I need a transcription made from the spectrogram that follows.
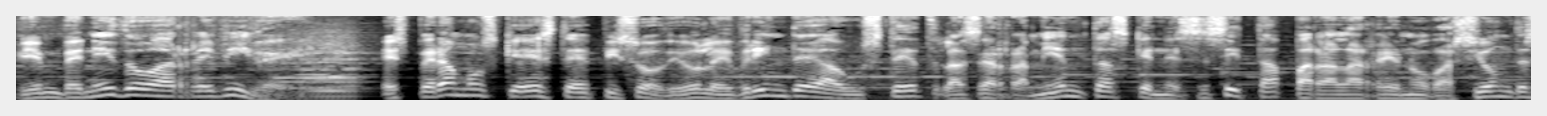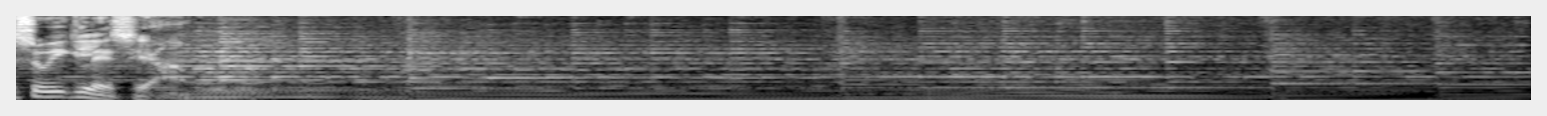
Bienvenido a Revive. Esperamos que este episodio le brinde a usted las herramientas que necesita para la renovación de su iglesia.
